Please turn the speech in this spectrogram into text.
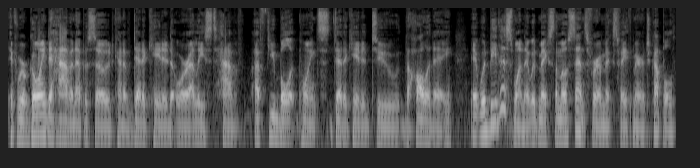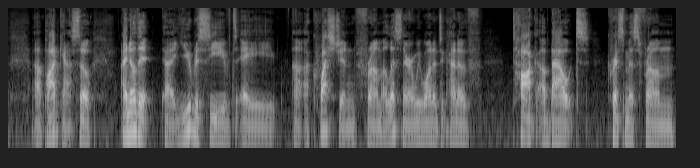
if we're going to have an episode kind of dedicated, or at least have a few bullet points dedicated to the holiday, it would be this one. It would makes the most sense for a mixed faith marriage couple uh, podcast. So I know that uh, you received a uh, a question from a listener. And we wanted to kind of talk about Christmas from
